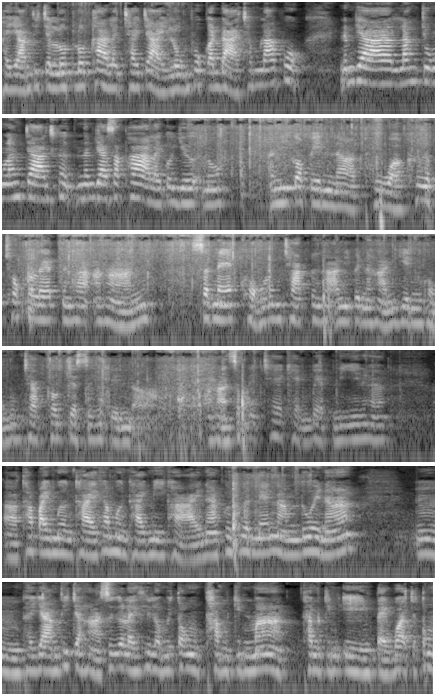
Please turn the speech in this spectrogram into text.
พยายามที่จะลดลดค่าใช้จ่ายลงพวกกระดาษชำระพวก น้ำยาล้างจงล้างจานน้ำยาซักผ้าอะไรก็เยอะเนาะอันนี้ก็เป็นถั่วเคลือบช็อกโกแลตนะคะอาหารสแน็คของลุงชักนะคะอันนี้เป็นอาหารเย็นของลุงชักเขาจะซื้อเป็นอาหารสำเร็จแช่แข็งแบบนี้นะคะถ้าไปเมืองไทยถ้าเมืองไทยมีขายนะ เพื่อนๆแนะนำด้วยนะ อืมพยายามที่จะหาซื้ออะไรที่เราไม่ต้องทำกินมากทำกินเอง แต่ว่าจะต้อง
